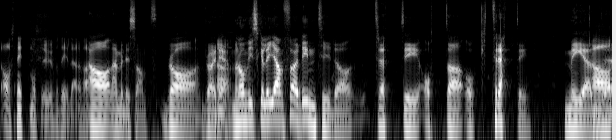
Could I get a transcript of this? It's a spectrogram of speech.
avsnitt måste vi få till i alla fall. Ja, nej men det är sant. Bra, bra idé. Ja. Men om vi skulle jämföra din tid då, 38 och 30 med Ja.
